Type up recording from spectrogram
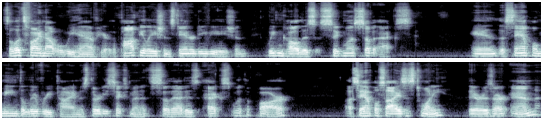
So let's find out what we have here. The population standard deviation, we can call this sigma sub x, and the sample mean delivery time is 36 minutes, so that is x with a bar. A sample size is 20. There is our n,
